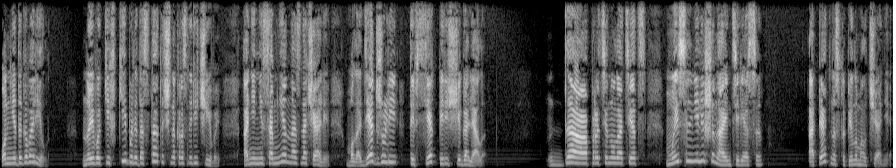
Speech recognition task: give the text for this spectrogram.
Он не договорил, но его кивки были достаточно красноречивы. Они, несомненно, означали «Молодец, Жули, ты всех перещеголяла». «Да», — протянул отец, — «мысль не лишена интереса». Опять наступило молчание.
